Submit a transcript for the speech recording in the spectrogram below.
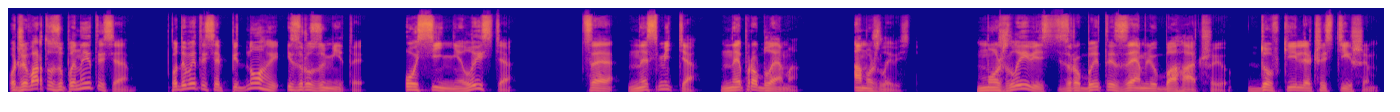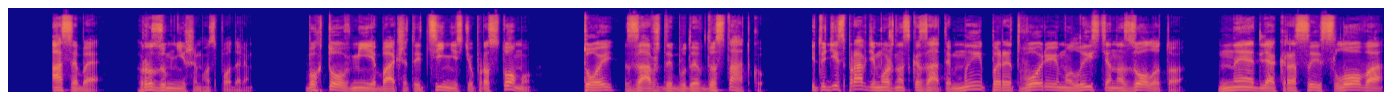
Отже, варто зупинитися, подивитися під ноги і зрозуміти осіннє листя це не сміття, не проблема, а можливість. Можливість зробити землю багатшою, довкілля чистішим, а себе розумнішим господарем. Бо хто вміє бачити цінність у простому, той завжди буде в достатку. І тоді справді можна сказати ми перетворюємо листя на золото не для краси слова,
